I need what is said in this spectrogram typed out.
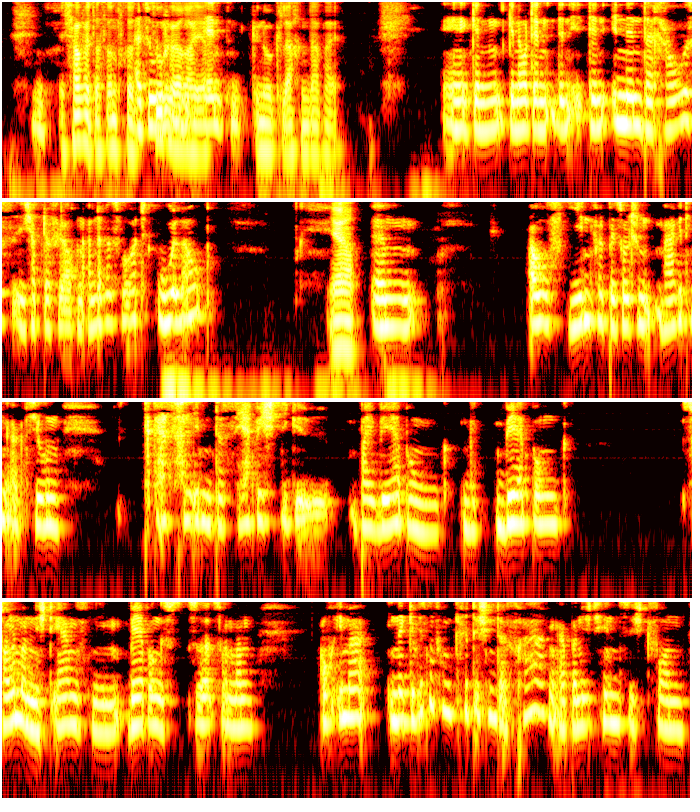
ich hoffe, dass unsere also, Zuhörer jetzt äh, genug lachen dabei. Äh, gen genau, den, den, den Innen daraus, ich habe dafür auch ein anderes Wort, Urlaub. Ja. Ähm, auf jeden Fall bei solchen Marketingaktionen das ist halt eben das sehr Wichtige bei Werbung. Werbung soll man nicht ernst nehmen. Werbung soll man auch immer in einer gewissen Form kritisch hinterfragen, aber nicht Hinsicht von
